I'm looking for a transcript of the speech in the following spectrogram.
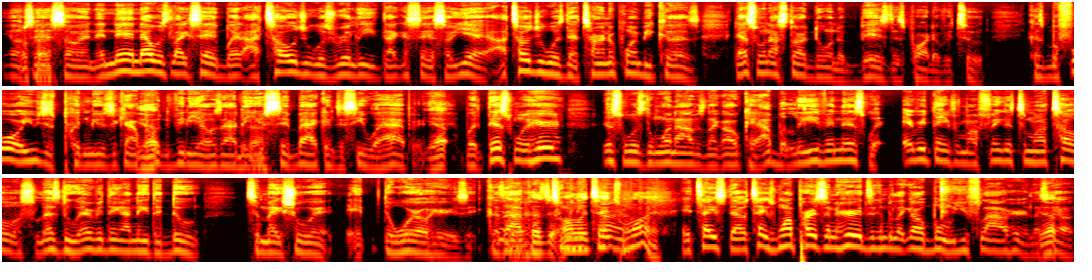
You know what I'm saying? So and, and then that was like I said, but I told you was really like I said. So yeah, I told you was that turning point because that's when I started doing the business part of it too. Because before you just put music out, Yep. putting videos out, and you sit back and just see what happened. Yep. But this one here, this was the one I was like, okay, I believe in this with everything from my fingers to my toes. So let's do everything I need to do to make sure it, it, the world hears it. Because because it only takes times- one. It takes that takes one person to hear it. It's gonna be like, oh, boom, you fly out here. Let's Yep. go.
